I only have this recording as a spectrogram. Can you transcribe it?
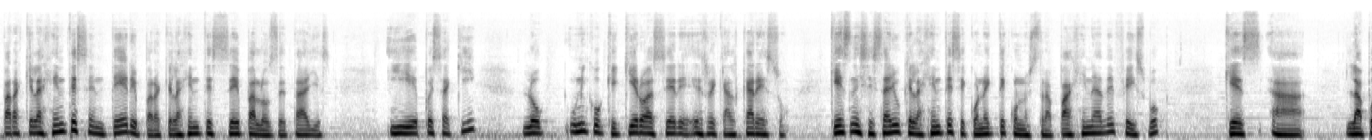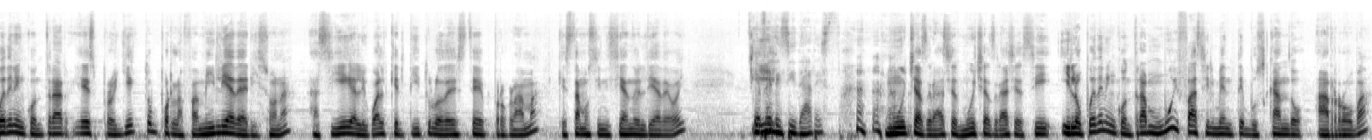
para que la gente se entere, para que la gente sepa los detalles. Y pues aquí lo único que quiero hacer es recalcar eso que es necesario que la gente se conecte con nuestra página de Facebook, que es, ah, la pueden encontrar, es Proyecto por la Familia de Arizona, así al igual que el título de este programa que estamos iniciando el día de hoy. Qué felicidades. Muchas gracias, muchas gracias. Sí, y lo pueden encontrar muy fácilmente buscando arroba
